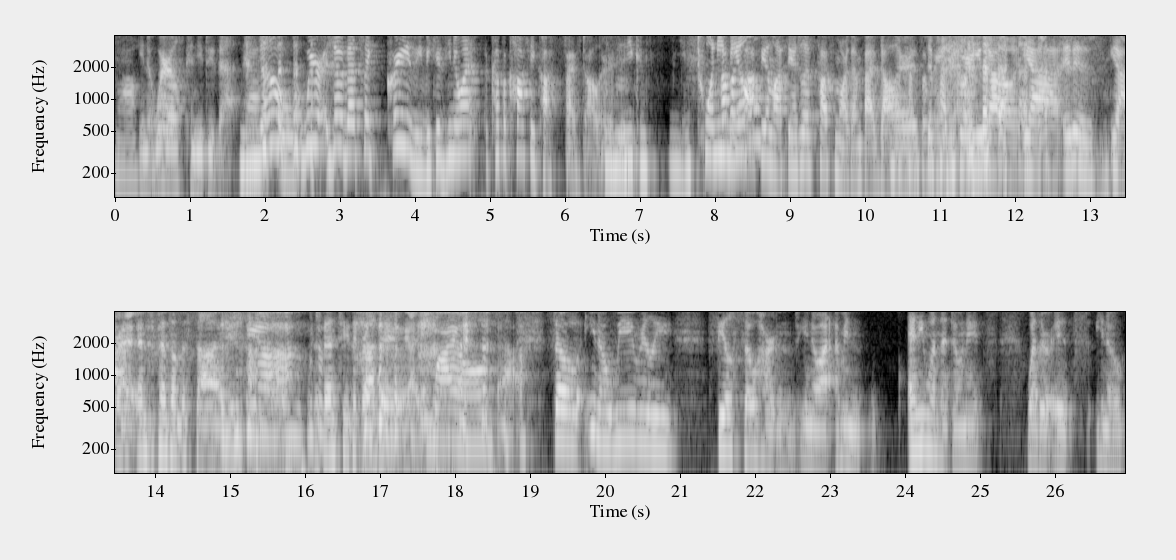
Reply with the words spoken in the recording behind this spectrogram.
Wow. You know, where else can you do that? no, where no, that's like crazy because you know what? A cup of coffee costs five dollars, and mm-hmm. you can twenty Cup meals. of coffee in Los Angeles costs more than five dollars. Depends on where Depends you where you go. Yeah, it is. Yeah. Right, and it depends on the size. yeah, which the is venti, the grande. I don't know. wild. So, you know, we really feel so heartened. You know, I, I mean, anyone that donates, whether it's, you know,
